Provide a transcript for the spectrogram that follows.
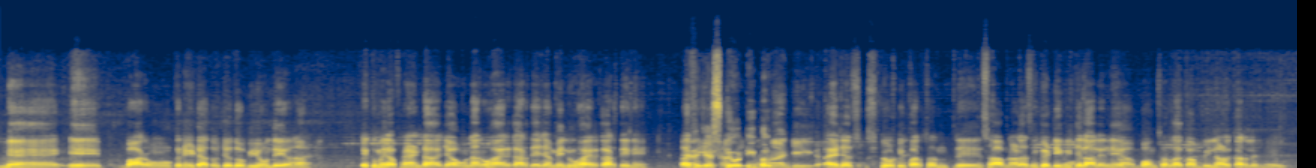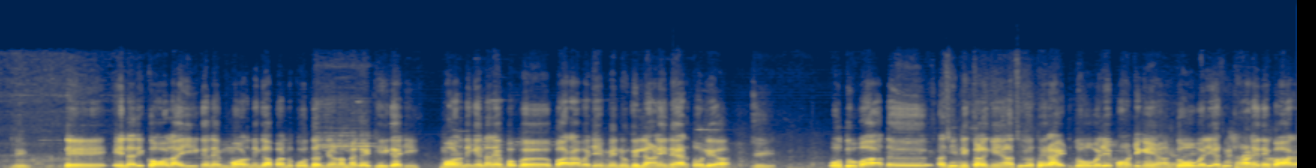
ਮੈਂ ਇਹ ਬਾਹਰੋਂ ਕੈਨੇਡਾ ਤੋਂ ਜਦੋਂ ਵੀ ਆਉਂਦੇ ਆ ਨਾ ਇੱਕ ਮੇਰਾ ਫਰੈਂਡ ਆ ਜਾਂ ਉਹਨਾਂ ਨੂੰ ਹਾਇਰ ਕਰਦੇ ਆ ਜਾਂ ਮੈਨੂੰ ਹਾਇਰ ਕਰਦੇ ਨੇ। As a security ਅਸੀਂ- ਹਾਂਜੀ ਐਜ ਅ ਸਿਕਿਉਰਿਟੀ ਪਰਸਨ ਦੇ ਹਿਸਾਬ ਨਾਲ ਅਸੀਂ ਗੱਡੀ ਵੀ ਚਲਾ ਲੈਂਦੇ ਆ ਬਾਉਂਸਰ ਦਾ ਕੰਮ ਵੀ ਨਾਲ ਕਰ ਲੈਂਦੇ ਆ ਜੀ। ਜੀ। ਤੇ ਇਹਨਾਂ ਦੀ ਕਾਲ ਆਈ ਕਹਿੰਦੇ ਮਾਰਨਿੰਗ ਆਪਾਂ ਨਕੋਦਰ ਜਾਣਾ। ਮੈਂ ਕਿਹਾ ਠੀਕ ਹੈ ਜੀ। ਮਾਰਨਿੰਗ ਇਹਨਾਂ ਨੇ ਬ- ਅ, 12 ਵਜੇ ਮੈਨੂੰ ਗਿੱਲਾਂ ਵਾਲੀ ਨਹਿਰ ਤੋਂ ਲਿਆ। ਜੀ। ਉਸ ਤੋਂ ਬਾਅਦ ਅਸੀਂ ਨਿਕਲ ਗਏ ਆ ਅਸੀਂ ਉੱਥੇ ਰਾਈਟ 2 ਵਜੇ ਪਹੁੰਚ ਗਏ ਆ 2 ਵਜੇ ਅਸੀਂ ਥਾਣੇ ਦੇ ਬਾਹਰ,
